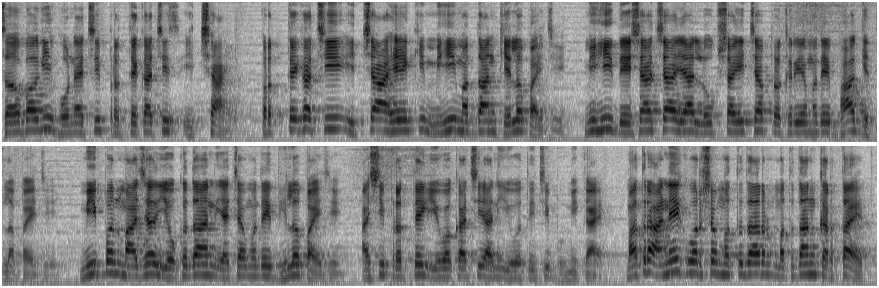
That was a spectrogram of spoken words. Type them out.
सहभागी होण्याची प्रत्येकाचीच इच्छा आहे. प्रत्येकाची इच्छा आहे की मीही मतदान केलं पाहिजे. मीही देशाच्या या लोकशाहीच्या प्रक्रियेमध्ये भाग घेतला पाहिजे. मी पण माझं योगदान याच्यामध्ये दिलं पाहिजे अशी प्रत्येक युवकाची आणि युवतीची भूमिका आहे. मात्र अनेक वर्ष मतदार मतदान करतायत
